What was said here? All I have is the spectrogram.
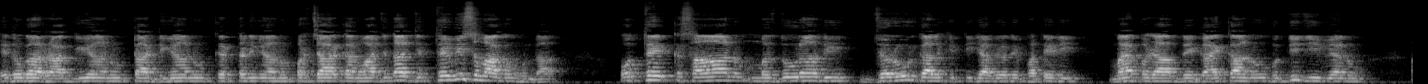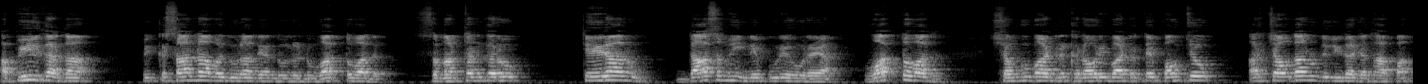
ਇਦੋਗਾ ਰਾਗੀਆਂ ਨੂੰ, ਢਾਡੀਆਂ ਨੂੰ, ਕੀਰਤਨੀਆਂ ਨੂੰ, ਪ੍ਰਚਾਰਕਾਂ ਨੂੰ, ਅੱਜ ਦਾ ਜਿੱਥੇ ਵੀ ਸਮਾਗਮ ਹੁੰਦਾ, ਉੱਥੇ ਕਿਸਾਨ ਮਜ਼ਦੂਰਾਂ ਦੀ ਜ਼ਰੂਰ ਗੱਲ ਕੀਤੀ ਜਾਵੇ ਉਹਦੇ ਫਤਿਹ ਦੀ। ਮੈਂ ਪੰਜਾਬ ਦੇ ਗਾਇਕਾਂ ਨੂੰ, ਬੁੱਧੀਜੀਵੀਆਂ ਨੂੰ ਅਪੀਲ ਕਰਦਾ ਵੀ ਕਿਸਾਨਾਂ ਮਜ਼ਦੂਰਾਂ ਦੇ ਅੰਦੋਲਨ ਨੂੰ ਵੱਧ ਤੋਂ ਵੱਧ ਸਮਰਥਨ ਕਰੋ। 13 ਨੂੰ 10 ਮਹੀਨੇ ਪੂਰੇ ਹੋ ਰਹੇ ਆ। ਵੱਧ ਤੋਂ ਵੱਧ ਸ਼ੰਭੂ ਬਾਰਡਰ, ਖਨੌਰੀ ਬਾਰਡਰ ਤੇ ਪਹੁੰਚੋ। ਔਰ 14 ਨੂੰ ਦਿੱਲੀ ਦਾ ਜਥਾ ਆਪਾਂ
